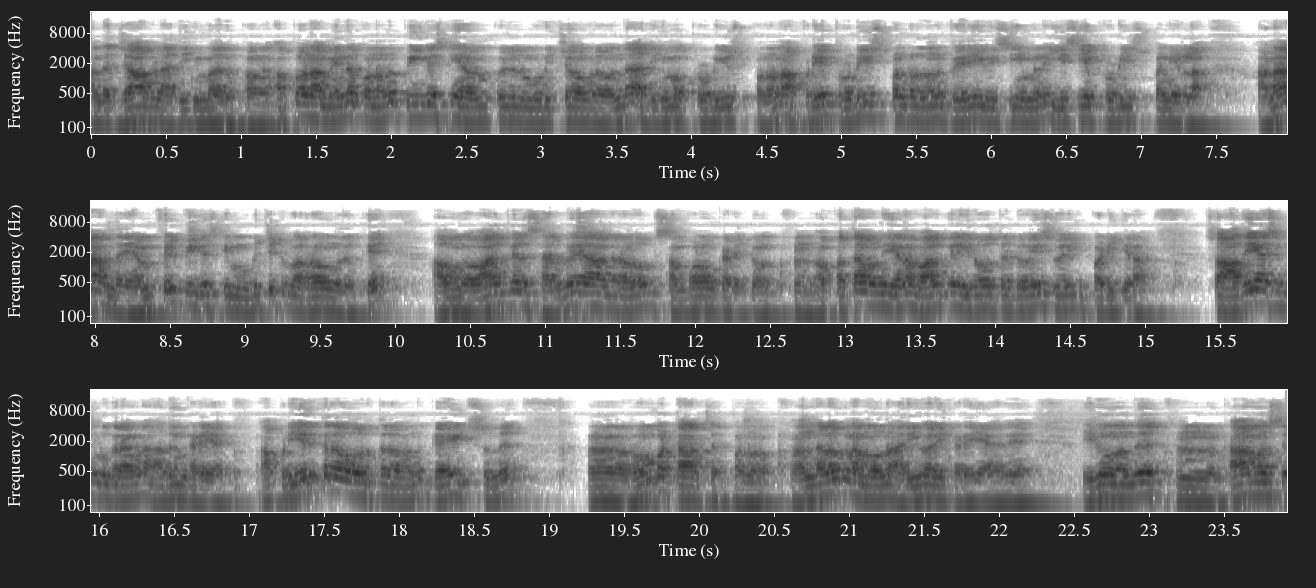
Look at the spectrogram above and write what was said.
அந்த ஜாப்ல அதிகமா இருப்பாங்க. அப்போ நம்ம என்ன பண்ணணும்? பிஹெச்டி எம்பில் முடிச்சவங்களை வந்து அதிகமாக ப்ரொடியூஸ் பண்ணணும். அப்படியே ப்ரொடியூஸ் பண்றது ஒன்றும் பெரிய விஷயம் இல்லை. ஈஸியாக ப்ரொடியூஸ் பண்ணிடலாம். ஆனா அந்த எம்பில் பிஹெச்டி முடிச்சுட்டு வர்றவங்களுக்கு அவங்க வாழ்க்கையில் சர்வே ஆகுற அளவுக்கு சம்பளம் கிடைக்கும். அப்போ அப்பதான் வந்து ஏன்னா வாழ்க்கையில் இருபத்தெட்டு வயசு வரைக்கும் படிக்கிறான். ஸோ அதையாசி கொடுக்குறாங்களா? அதுவும் கிடையாது. அப்படி இருக்கிற ஒருத்தரை வந்து கைட்ஸ் வந்து ரொம்ப டார்ச்சர் பண்ணுவோம் அந்த அளவுக்கு நம்ம ஒன்றும் அறிவாளி கிடையாது. இதுவும் வந்து காமர்ஸ்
